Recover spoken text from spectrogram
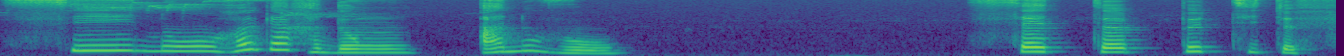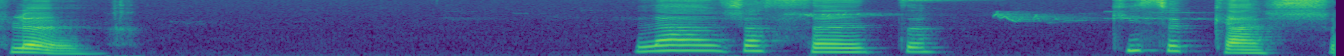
Si nous regardons à nouveau cette petite fleur. La jacinthe qui se cache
